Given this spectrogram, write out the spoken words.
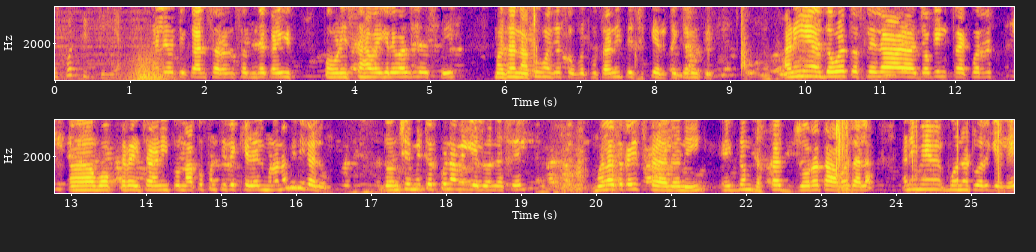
उपस्थित केली आहे. आले होते काल सर संध्याकाळी पावणे सहा वगैरे वाजले असतील. माझा नातू माझ्यासोबत होता आणि त्याची केअरटेकर होती. आणि जवळच असलेल्या जॉगिंग ट्रॅकवर वॉक करायचा आणि तो नातू पण तिथे खेळेल म्हणून आम्ही निघालो. दोनशे मीटर पण आम्ही गेलो नसेल. मला तर काहीच कळालं नाही. एकदम धक्का जोराचा आवाज आला आणि मी बोनटवर गेले.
